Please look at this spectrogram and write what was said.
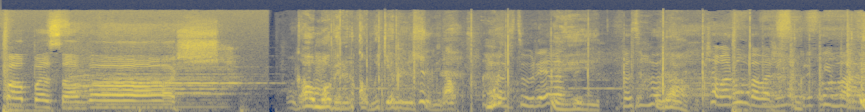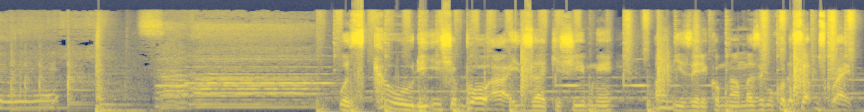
papa sava ngaho mubera ariko mujye mwisubiraho. Was good it's your boy Isaac Ishimwe. Anizere ko mwamaze gukora subscribe.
